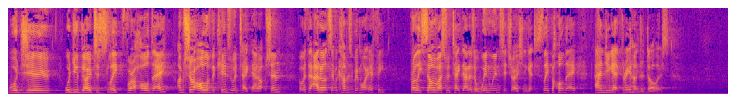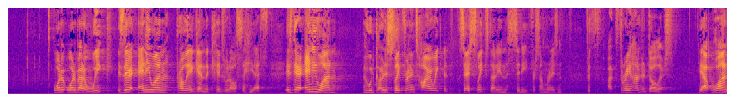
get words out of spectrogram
Would you, would you go to sleep for a whole day? I'm sure all of the kids would take that option, but with the adults, it becomes a bit more iffy. Probably some of us would take that as a win win situation. You get to sleep a whole day and you get $300. What, what about a week? Is there anyone, probably again, the kids would all say yes. Is there anyone who would go to sleep for an entire week, uh, say a sleep study in the city for some reason, for $300. Uh, yeah, one,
